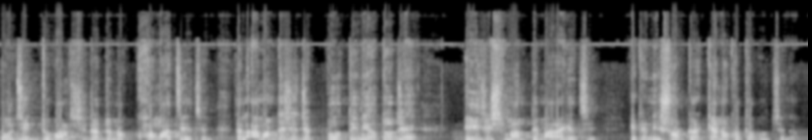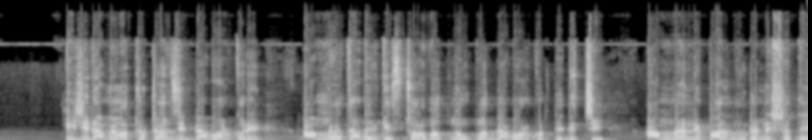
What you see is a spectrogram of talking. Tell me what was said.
অজিত ডোভাল সেটার জন্য ক্ষমা চেয়েছেন। তাহলে আমার দেশে যে প্রতিনিয়ত যে এই যে সীমান্তে মারা গেছে, এটা নিয়ে সরকার কেন কথা বলছে না? এই যে নামে মাত্র ট্রানজিট ব্যবহার করে আমরা তাদেরকে স্থলপথ নৌপথ ব্যবহার করতে দিচ্ছি, আমরা নেপাল, ভুটানের সাথে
